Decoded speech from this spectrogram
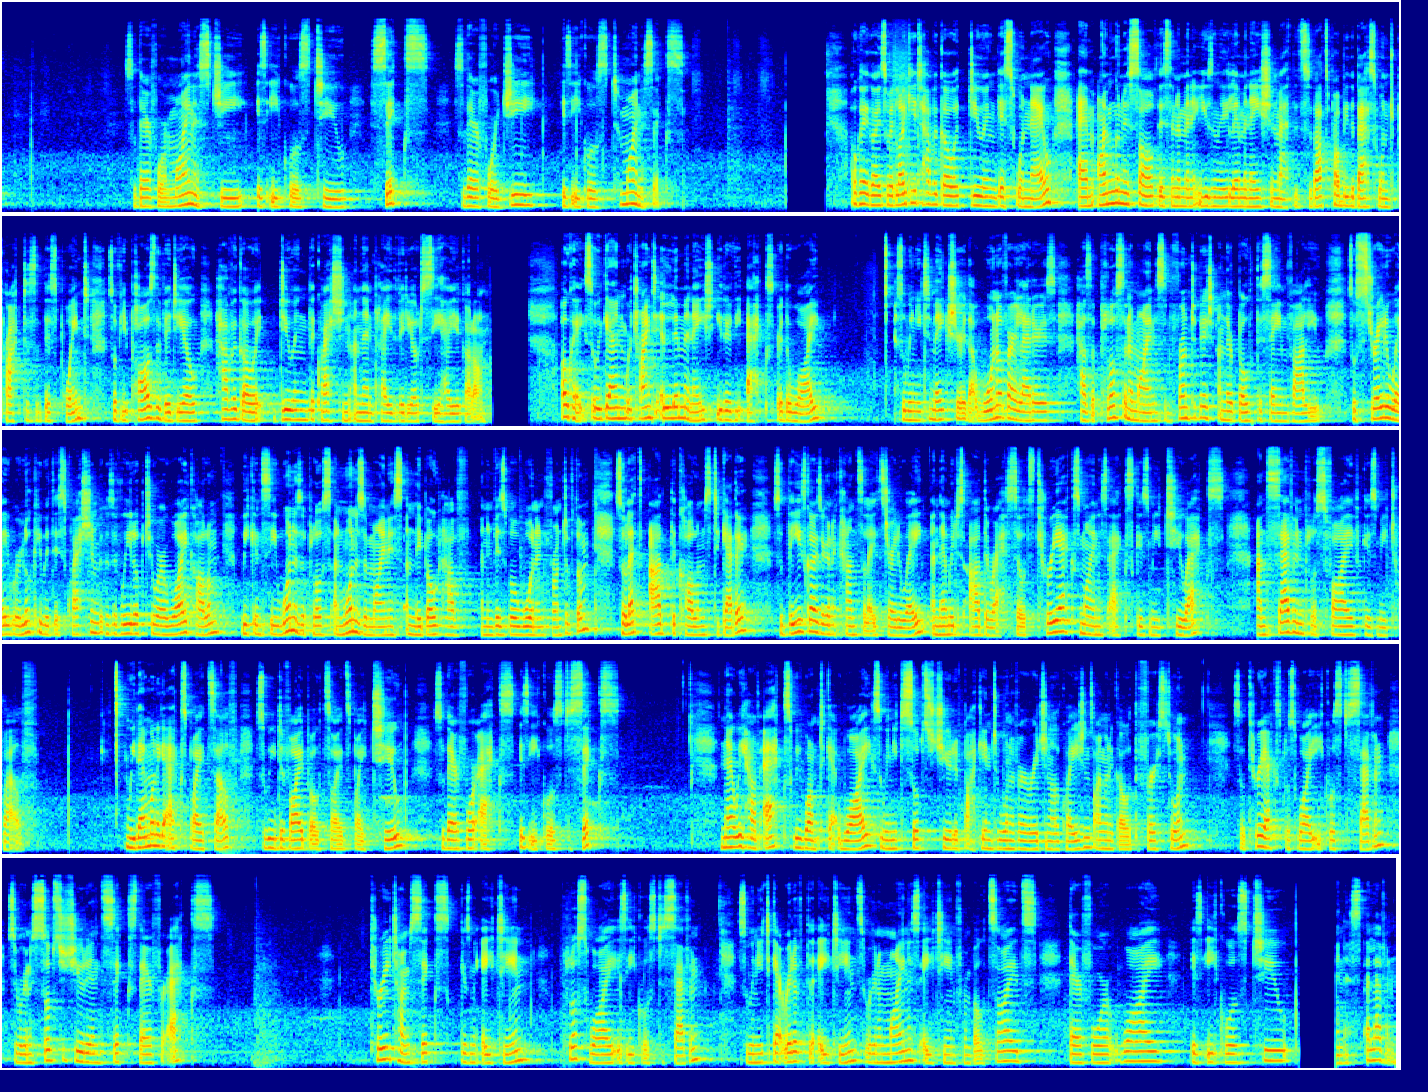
So therefore minus g is equals to 6. So therefore g is equals to minus 6. Okay guys, so I'd like you to have a go at doing this one now. Um, I'm going to solve this in a minute using the elimination method, so that's probably the best one to practice at this point. So if you pause the video, have a go at doing the question and then play the video to see how you got on. Okay, so again, we're trying to eliminate either the x or the y. So we need to make sure that one of our letters has a plus and a minus in front of it and they're both the same value. So straight away we're lucky with this question because if we look to our y column, we can see one is a plus and one is a minus and they both have an invisible 1 in front of them. So let's add the columns together. So these guys are going to cancel out straight away and then we just add the rest. So it's 3x minus x gives me 2x and 7 plus 5 gives me 12. We then want to get x by itself, so we divide both sides by 2, so therefore x is equals to 6. Now we have x, we want to get y, so we need to substitute it back into one of our original equations. I'm going to go with the first one. So 3x plus y equals to 7. So we're going to substitute in 6 there for x. 3 times 6 gives me 18 plus y is equals to 7. So we need to get rid of the 18. So we're going to minus 18 from both sides. Therefore, y is equals to minus 11.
